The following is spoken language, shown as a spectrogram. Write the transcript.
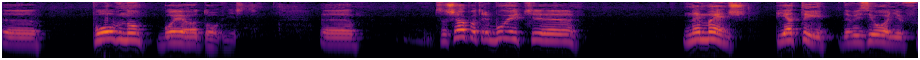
е, повну боєготовність. Е, США потребують не менш п'яти дивізіонів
